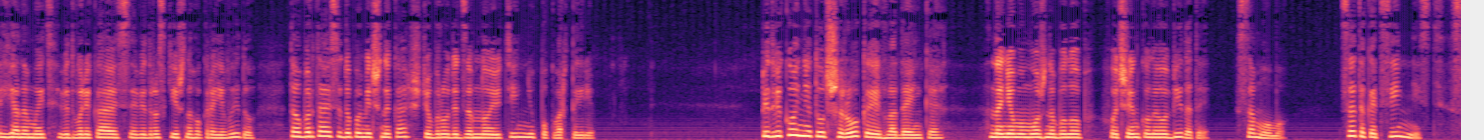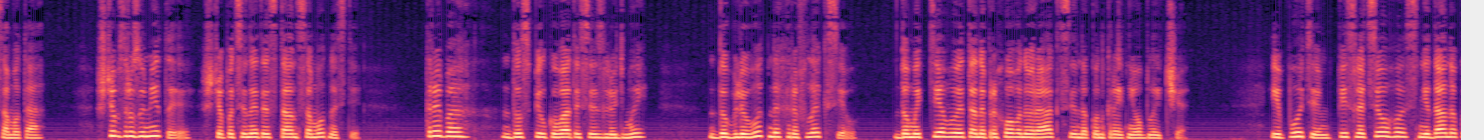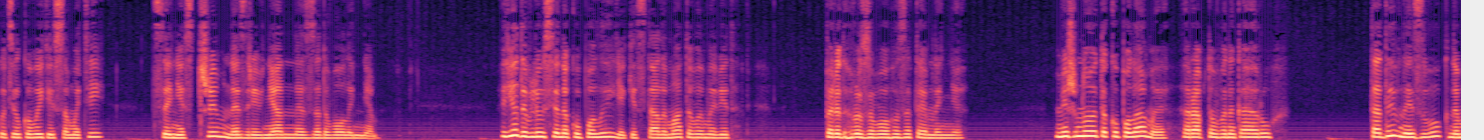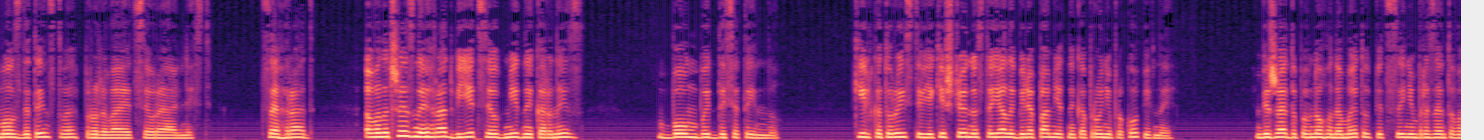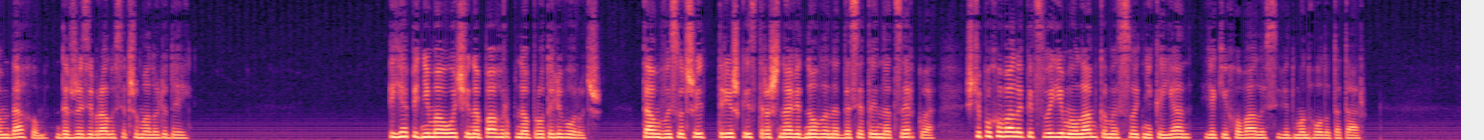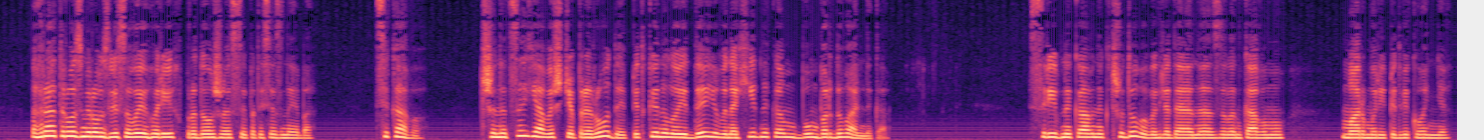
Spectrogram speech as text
Я на мить відволікаюся від розкішного краєвиду та обертаюся до помічника, що бродить за мною тінню по квартирі. Підвіконня тут широке і гладеньке, на ньому можна було б хоч інколи обідати самому. Це така цінність, самота. Щоб зрозуміти, щоб оцінити стан самотності, треба доспілкуватися з людьми, до блювотних рефлексів, до миттєвої та неприхованої реакції на конкретні обличчя. І потім, після цього, сніданок у цілковитій самоті це ні з чим не зрівнянне з задоволенням. Я дивлюся на куполи, які стали матовими від передгрозового затемнення. Між мною та куполами раптом виникає рух, та дивний звук, немов з дитинства, проривається у реальність. Це град, величезний град б'ється об мідний карниз, бомбить десятинно. Кілька туристів, які щойно стояли біля пам'ятника Проні Прокопівни, біжать до певного намету під синім брезентовим дахом, де вже зібралося чимало людей. Я піднімаю очі на пагорб навпроти ліворуч. Там височить трішки страшна відновлена десятинна церква, що поховали під своїми уламками сотні киян, які ховались від монголо татар. Град розміром з лісовий горіх продовжує сипатися з неба. Цікаво, чи не це явище природи підкинуло ідею винахідникам бомбардувальника? Срібний кавник чудово виглядає на зеленкавому мармурі підвіконня.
